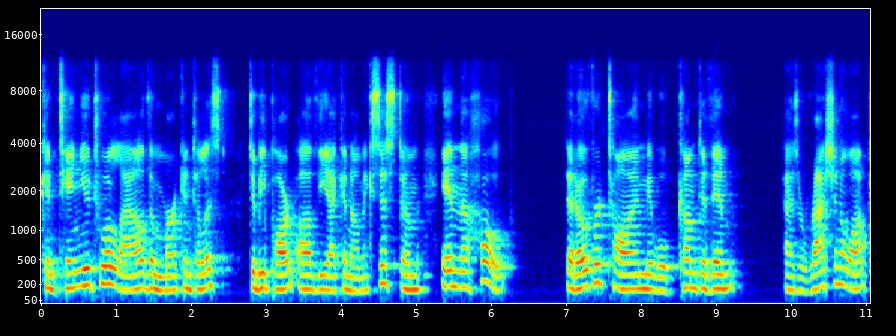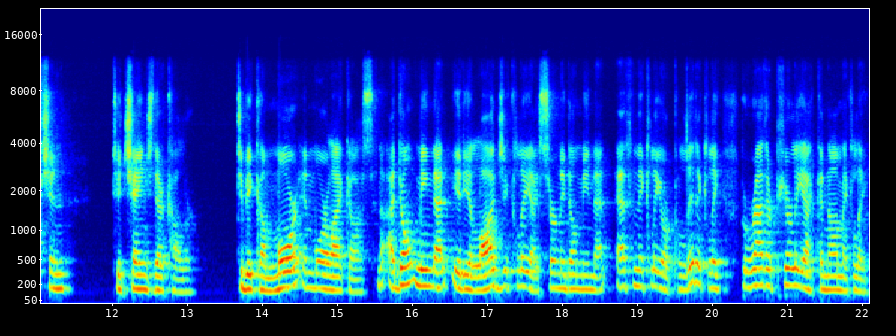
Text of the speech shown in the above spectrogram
Continue to allow the mercantilist to be part of the economic system in the hope that over time it will come to them as a rational option to change their color to become more and more like us. And I don't mean that ideologically, I certainly don't mean that ethnically or politically, but rather purely economically.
